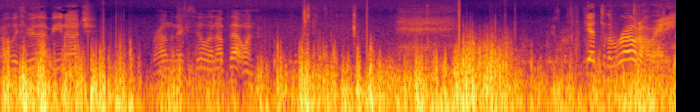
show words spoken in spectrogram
Probably through that V notch, around the next hill, and up that one. Just get to the road already.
